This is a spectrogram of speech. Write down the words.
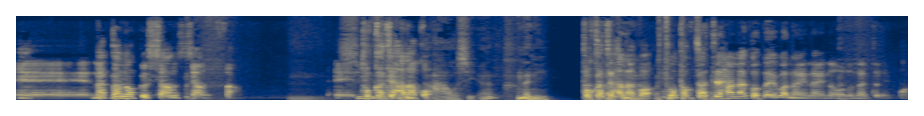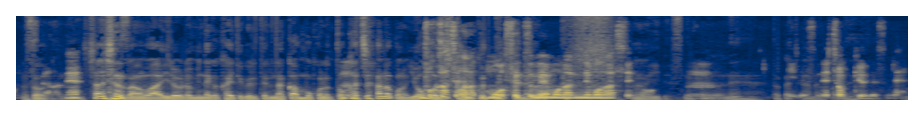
えー、中野区シャンシャンさん。うん、えー、十勝花子。ああ、惜しい。ん？何？十勝花子。もう十勝花子といえばないないのオールナイト日本ですからね。シャンシャンさんはいろいろみんなが書いてくれてる中、もうこの十勝花子の4文字しか送ってもう説明も何にもなしの。いいですね。いいですね。直球ですね。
